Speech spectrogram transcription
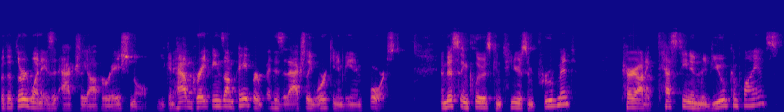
But the third one, is it actually operational? You can have great things on paper, but is it actually working and being enforced? And this includes continuous improvement, periodic testing and review of compliance,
